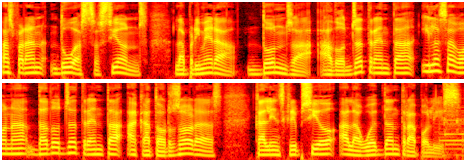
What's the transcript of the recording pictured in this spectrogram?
es faran dues sessions. La primera d'11 a 12.30 i la segona de 12.30 a 14 hores. Cal inscripció a la web d'Antràpolis.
